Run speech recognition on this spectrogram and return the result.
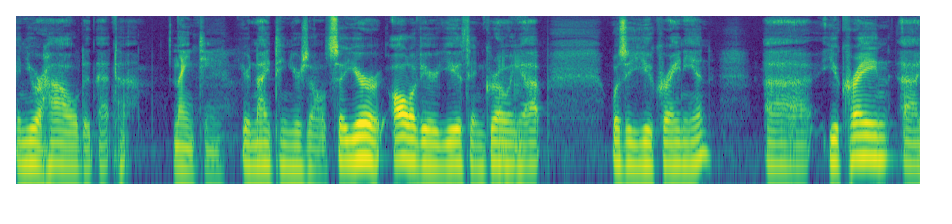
And you were how old at that time? 19. You're 19 years old. So you're all of your youth and growing mm-hmm. up was a Ukrainian uh, Ukraine, uh,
